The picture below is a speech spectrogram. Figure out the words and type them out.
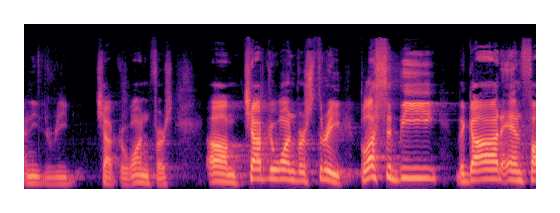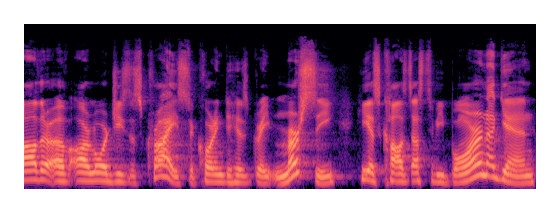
I need to read chapter 1 first. Um, chapter 1, verse 3 Blessed be the God and Father of our Lord Jesus Christ. According to his great mercy, he has caused us to be born again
